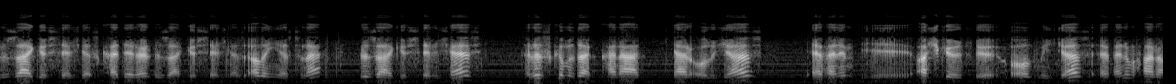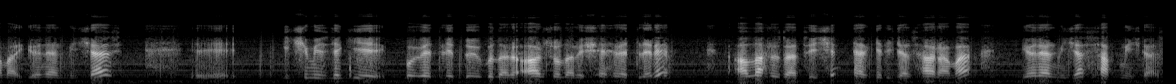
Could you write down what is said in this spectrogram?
rıza göstereceğiz. Kadere rıza göstereceğiz. Alın yazısına rıza göstereceğiz. Rızkımıza kanaatkar olacağız. Efendim e, açgözlü olmayacağız. Efendim harama yönelmeyeceğiz. E, içimizdeki kuvvetli duyguları, arzuları, şehvetleri Allah rızası için terk edeceğiz harama, yönelmeyeceğiz, sapmayacağız.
